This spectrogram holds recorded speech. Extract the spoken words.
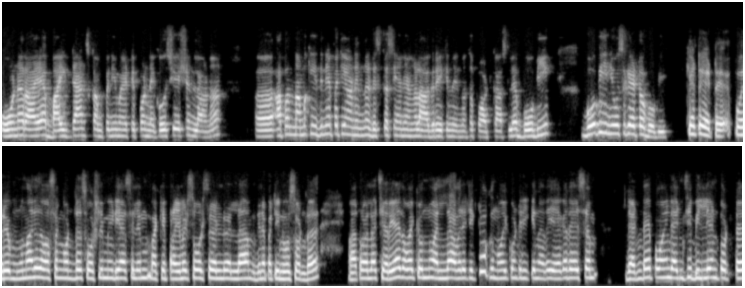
ഓണറായ ബൈക്ക് ഡാൻസ് കമ്പനിയുമായിട്ട് ഇപ്പോൾ നെഗോസിയേഷനിലാണ് അപ്പം നമുക്ക് ഇതിനെ പറ്റിയാണ് ഇന്ന് ഡിസ്കസ് ചെയ്യാൻ ഞങ്ങൾ ആഗ്രഹിക്കുന്നത് ഇന്നത്തെ പോഡ്കാസ്റ്റിൽ ബോബി ബോബി ന്യൂസ് കേട്ടോ ബോബി? കേട്ട് കേട്ട്. ഇപ്പൊ ഒരു മൂന്നാൽ ദിവസം കൊണ്ട് സോഷ്യൽ മീഡിയാസിലും ബാക്കി പ്രൈവറ്റ് സോഴ്സുകളിലും എല്ലാം ഇതിനെപ്പറ്റി ന്യൂസ് ഉണ്ട്. മാത്രമല്ല ചെറിയ തുകയ്ക്കൊന്നും അല്ല അവർ ടിക്ടോക്ക് നോയിക്കൊണ്ടിരിക്കുന്നത്. ഏകദേശം രണ്ട് പോയിന്റ് അഞ്ച് ബില്യൺ തൊട്ട്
